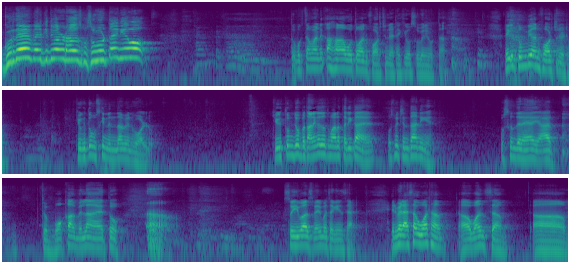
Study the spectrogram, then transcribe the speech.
गुरुदेव मैंने कितनी बार उठाया उसको? सुबह उठता ही नहीं है वो? तो भक्ता ने कहा हाँ वो तो अनफॉर्चुनेट है कि वो सुबह नहीं उठता। लेकिन तुम भी अनफॉर्चुनेट हो क्योंकि तुम उसकी निंदा में इन्वॉल्व हो। क्योंकि तुम जो बताने का जो तुम्हारा तरीका है उसमें चिंता नहीं है। उसके अंदर है यार जब मौका मिला है तो so he was very much against that in fact ऐसा हुआ था वंस uh, um,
